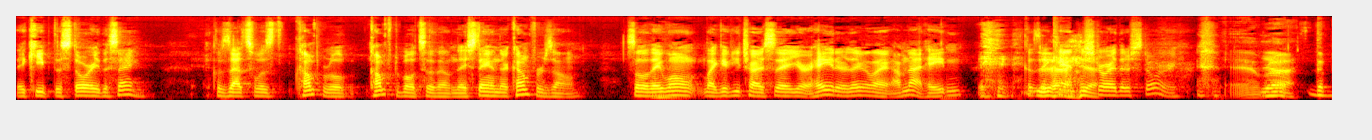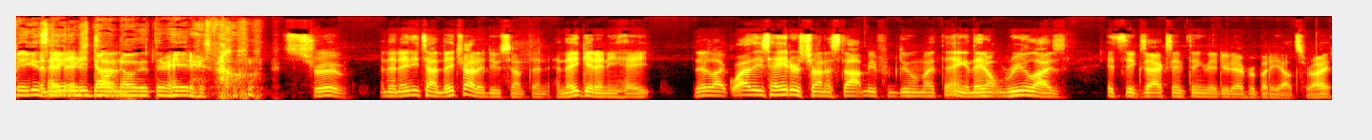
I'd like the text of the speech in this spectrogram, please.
they keep the story the same because that's what's comfortable comfortable to them. They stay in their comfort zone. So they won't like if you try to say you're a hater, they're like, I'm not hating because they Yeah, can't yeah. destroy their story. Yeah. The biggest And then haters don't know that they're haters, bro. It's true. And then anytime they try to do something and they get any hate, they're like, why are these haters trying to stop me from doing my thing? And they don't realize it's the exact same thing they do to everybody else, right?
